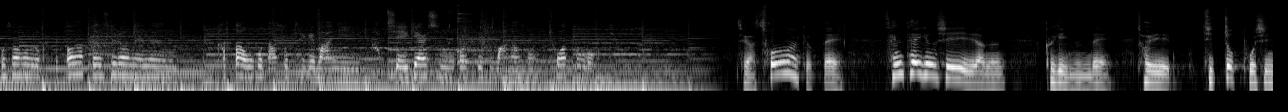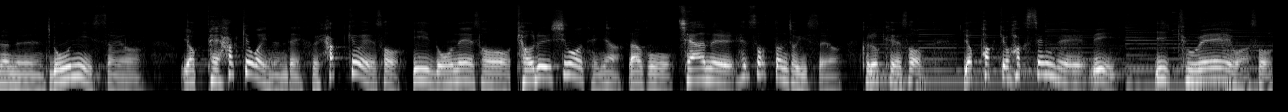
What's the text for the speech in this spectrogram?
고성으로 그때 떠났던 수련회는 갔다 오고 나서 되게 많이 같이 얘기할 수 있는 것들도 많아서 좋았던 것 같아요. 제가 초등학교 때 생태교실이라는 그게 있는데 저희 뒤쪽 보시면은 논이 있어요. 옆에 학교가 있는데 그 학교에서 이 논에서 벼를 심어도 되냐라고 제안을 했었던 적이 있어요. 그렇게 해서 옆 학교 학생들이 이 교회에 와서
